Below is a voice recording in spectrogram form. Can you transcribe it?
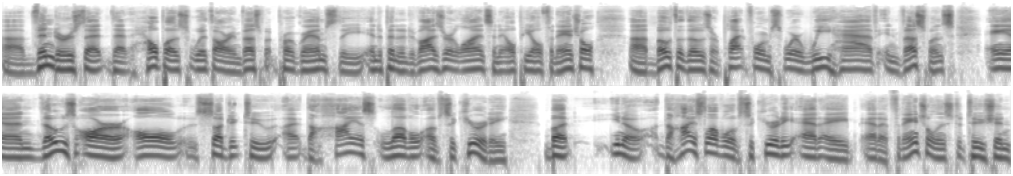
uh, vendors that that help us with our investment programs, the Independent Advisor Alliance and LPL Financial. Uh, both of those are platforms where we have investments, and those are all subject to uh, the highest level of security. But you know, the highest level of security at a at a financial institution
